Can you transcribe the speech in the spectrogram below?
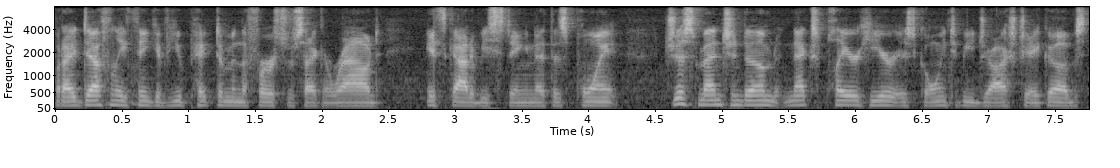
but I definitely think if you picked him in the first or second round, it's got to be stinging at this point. Just mentioned him. Next player here is going to be Josh Jacobs,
